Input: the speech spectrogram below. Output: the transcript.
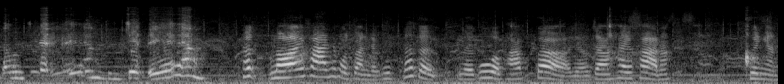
เป็นเจ็ดเองเป็นเจ็ดเอง ถ้าร้อยค่าที่หมดก่อนเดี๋ยวกูถ้าเกิดเหลือกูกับพับก็เดี๋ยวจะให้ค่านะเพื่อนกัน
